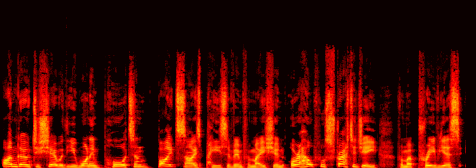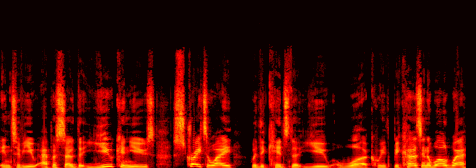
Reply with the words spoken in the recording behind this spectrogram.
I'm going to share with you one important bite sized piece of information or a helpful strategy from a previous interview episode that you can use straight away with the kids that you work with. Because in a world where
